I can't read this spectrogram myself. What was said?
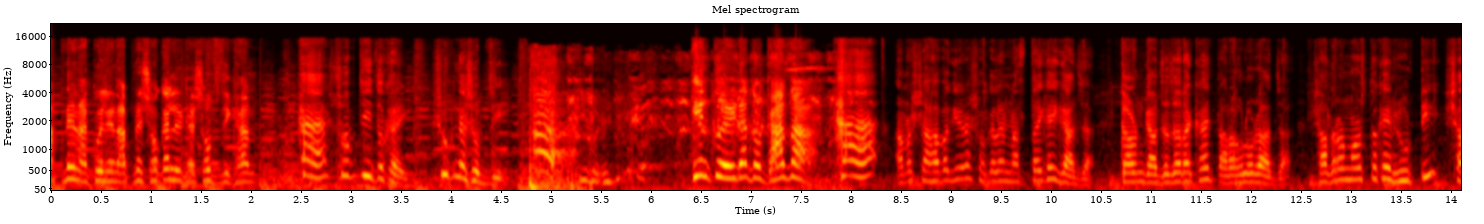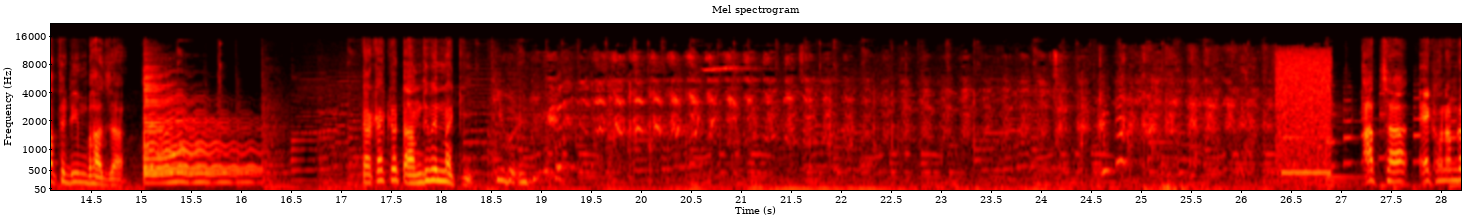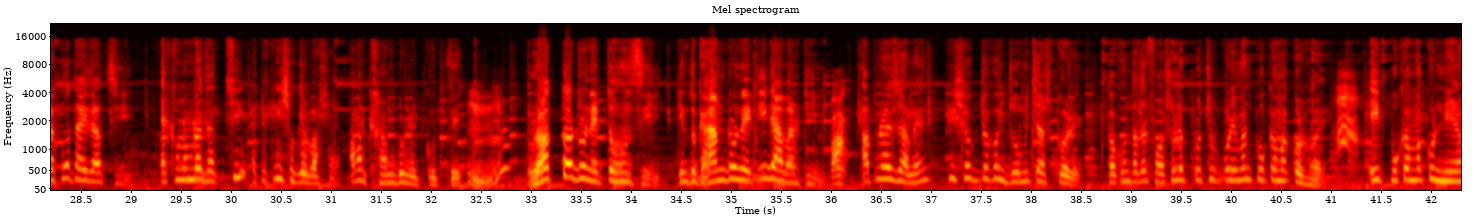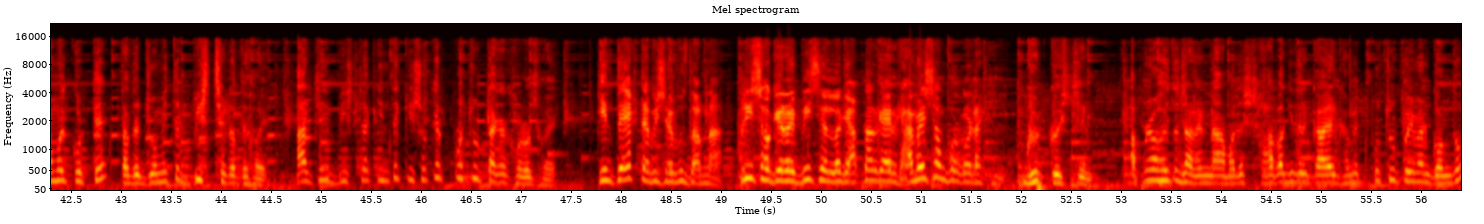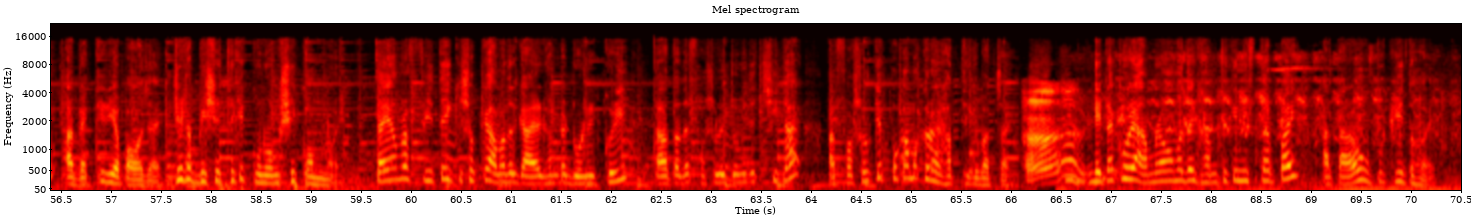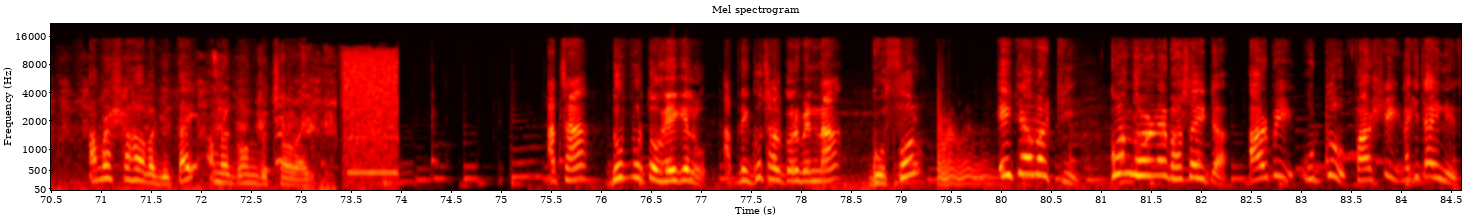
আপনি না কইলেন আপনি সকালে উঠে সবজি খান। হ্যাঁ সবজিই তো খাই শুকনা সবজি। কিন্তু এটা তো গাজা। হ্যাঁ আমরা শাহবাগীরা সকালের নাস্তায় খাই গাজা। কারণ গাজা যারা খায় তারা হলো রাজা। সাধারণ মানুষ তো খায় রুটি সাথে ডিম ভাজা। কাকা একটা টান দিবেন নাকি? আচ্ছা এখন আমরা কোথায় যাচ্ছি? এখন আমরা যাচ্ছি একটা কৃষকের বাসায়। আমার ঘাম ডোনেট করতে। রক্ত ডোনেট তো শুনছি কিন্তু ঘাম ডোনেট এটা আবার কি? আপনারা জানেন কৃষক যখন জমি চাষ করে তখন তাদের ফসলে প্রচুর পরিমাণ পোকামাকড় হয়। এই পোকামাকড় নিরাময় করতে তাদের জমিতে বিষ ছেটাতে হয়। আর যেই বিষটা কিনতে কৃষকের প্রচুর টাকা খরচ হয়। কিন্তু একটা বিষয় বুঝলাম না কৃষকের ওই বিষের লগে আপনার গায়ের ঘামের সম্পর্কটা কি? গুড কোয়েশ্চেন আপনারা হয়তো জানেন না আমাদের শাহবাগীদের গায়ের ঘামে প্রচুর পরিমাণ গন্ধ আর ব্যাকটেরিয়া পাওয়া যায় যেটা বিষের থেকে কোনো অংশেই কম নয়। তাই আমরা ফ্রিতেই কৃষককে আমাদের গায়ের ঘামটা ডোনেট করি তারা তাদের ফসলের জমিতে ছিটায় আর ফসলকে পোকামাকড়ের হাত থেকে বাঁচায়। এটা করে আমরাও আমাদের ঘাম থেকে নিস্তার পাই আর তারাও উপকৃত হয়। আমরা শাহবাগী তাই আমরা গন্ধ ছড়াই। আচ্ছা দুপুর তো হয়ে গেল আপনি গোসল করবেন না? গোসল? এইটা আবার কি? কোন ধরনের ভাষা এটা আরবি উর্দু ফার্সি নাকি চাইনিজ?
